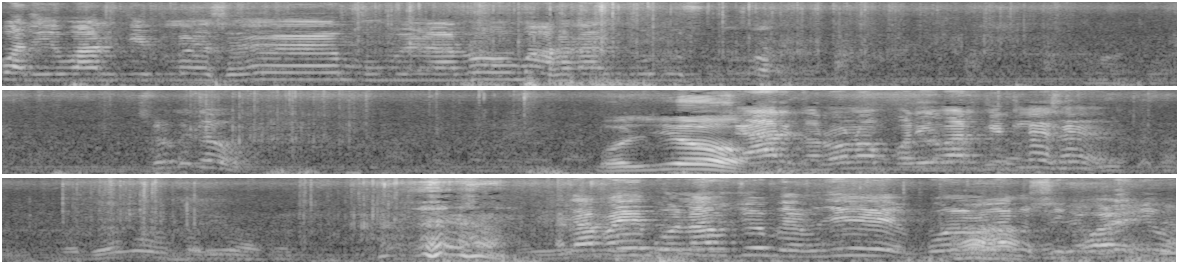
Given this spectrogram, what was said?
પરિવાર કેટલો છે? મુંગળાનો મહારાજ બોલું છું. શું કીધું? બોલ્યો ચાર ઘરોનો પરિવાર કેટલો છે? અલા ભાઈ બોલાવજો બેમજી બોલવાનું શીખવાડજો.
